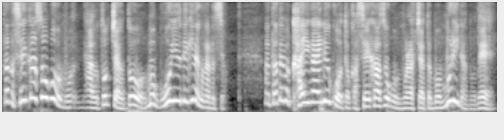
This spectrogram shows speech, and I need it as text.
ただ生活保護をもあの取っちゃうと、もう合流できなくなるんですよ。例えば海外旅行とか生活保護もらっちゃうともう無理なので、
